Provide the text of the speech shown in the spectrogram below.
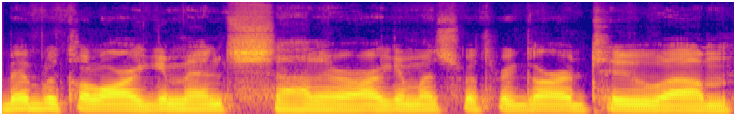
biblical arguments, uh, there are arguments with regard to um,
